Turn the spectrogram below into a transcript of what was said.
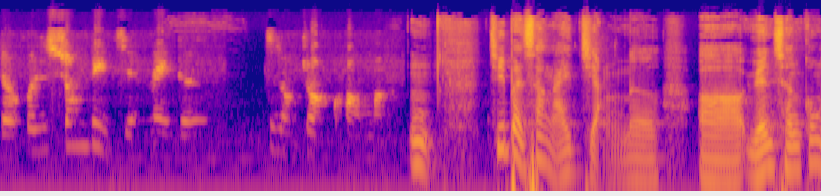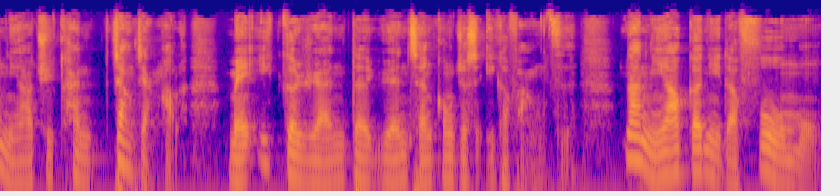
的或者兄弟姐妹的这种状况吗？嗯，基本上来讲呢，呃，元辰宫你要去看，这样讲好了，每一个人的元辰宫就是一个房子，那你要跟你的父母。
